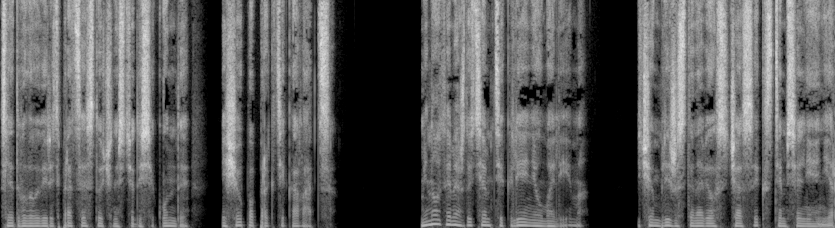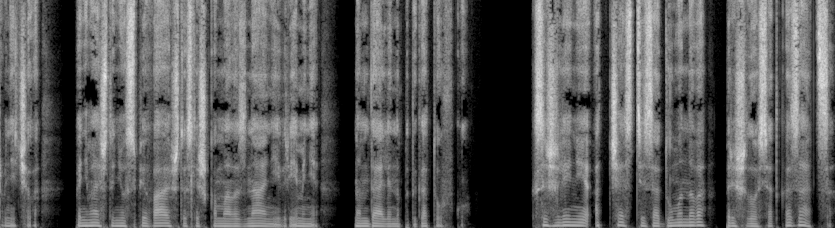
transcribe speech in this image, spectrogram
Следовало уверить процесс точностью до секунды, еще попрактиковаться. Минуты между тем текли неумолимо. И чем ближе становился час икс, тем сильнее нервничала, понимая, что не успеваю, что слишком мало знаний и времени нам дали на подготовку. К сожалению, от части задуманного пришлось отказаться.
